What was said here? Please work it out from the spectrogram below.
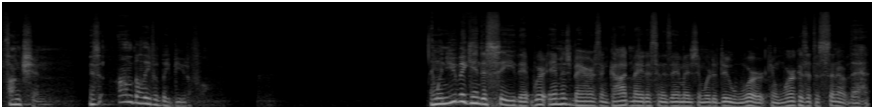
function is unbelievably beautiful. And when you begin to see that we're image bearers and God made us in his image and we're to do work, and work is at the center of that,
